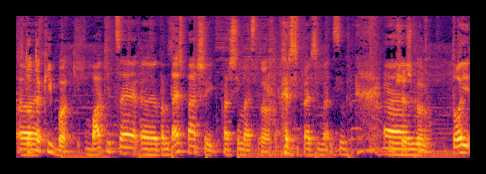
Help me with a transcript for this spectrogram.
Хто е, такий Бакі? Бакі це, е, пам'ятаєш перший, перший месник? Так. Перший, перший месник, супер. Вообще шикарно. Той,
